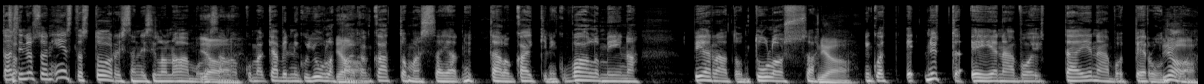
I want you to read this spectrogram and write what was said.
Taisin jossain Instastorissa niin silloin aamulla Joo. sanoa, kun mä kävin niin kuin juhlapaikan Joo. katsomassa ja nyt täällä on kaikki niin kuin valmiina. Vieraat on tulossa. Joo. Niin kuin, että e, nyt ei enää voi, tämä ei enää voi peruuntua. Joo.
